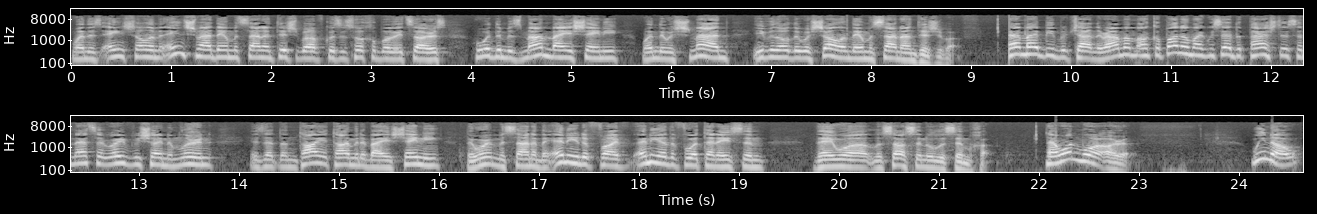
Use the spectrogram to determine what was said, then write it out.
when there's ein shalom and ein shmad, they were masana on Tishabov because it's huchel b'ritzaris. Who were the mizman b'ayisheni when they were shmad, even though they were shalom, they were masana on Tisha That might be b'pshat in the Rambam. Al Kapanim, like we said, the pashtus, and that's what Rav Rishonim learn, is that the entire time of the Bayesheni, they weren't masana by any of the five, any of the four Tanesim, they were l'sasan u'l'simcha. Now one more ara. We know,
